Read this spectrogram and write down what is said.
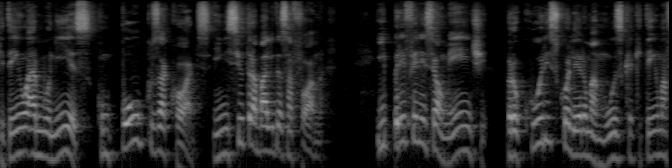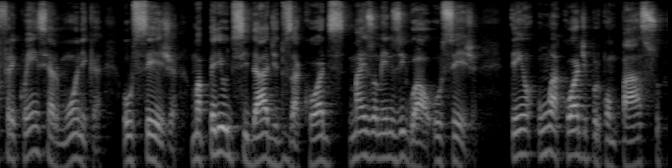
que tenham harmonias com poucos acordes. Inicie o trabalho dessa forma. E preferencialmente, procure escolher uma música que tenha uma frequência harmônica, ou seja, uma periodicidade dos acordes mais ou menos igual, ou seja, tenha um acorde por compasso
